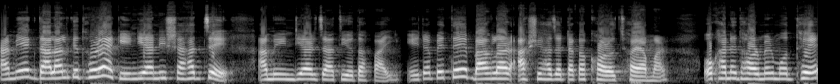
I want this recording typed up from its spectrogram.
আমি এক দালালকে ধরে এক ইন্ডিয়ানির সাহায্যে আমি ইন্ডিয়ার জাতীয়তা পাই। এটা পেতে বাংলার আশি হাজার টাকা খরচ হয় আমার। ওখানে ধর্মের মধ্যে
